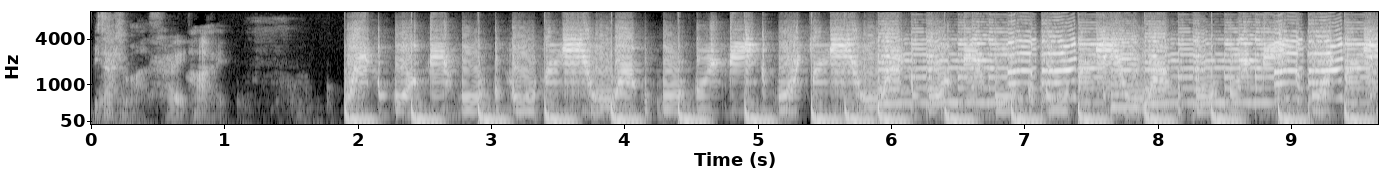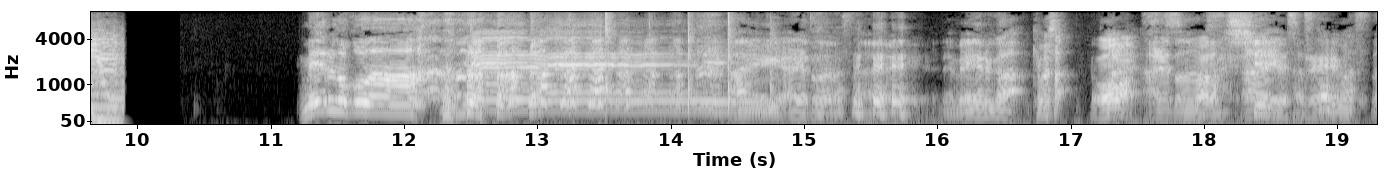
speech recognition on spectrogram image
いたします。はいはい。メールのコーナーイエーイはい、ありがとうございます。はい、ねメールが来ました。おはい、ありがとうございます。素晴らしいですねは助かります。じ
